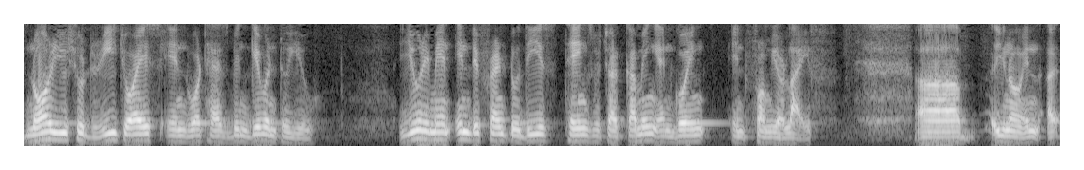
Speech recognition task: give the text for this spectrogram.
nor you should rejoice in what has been given to you. You remain indifferent to these things which are coming and going in from your life. Uh, you know, in uh,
